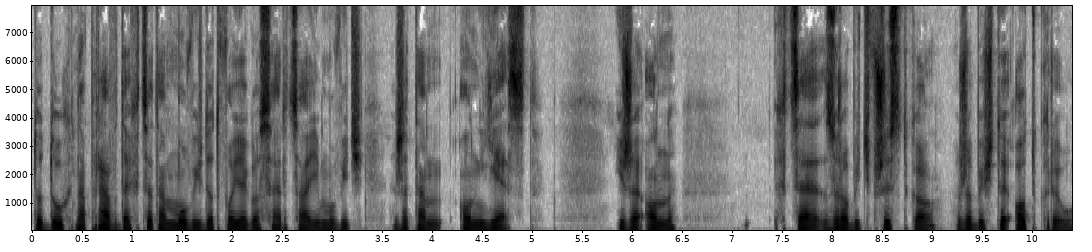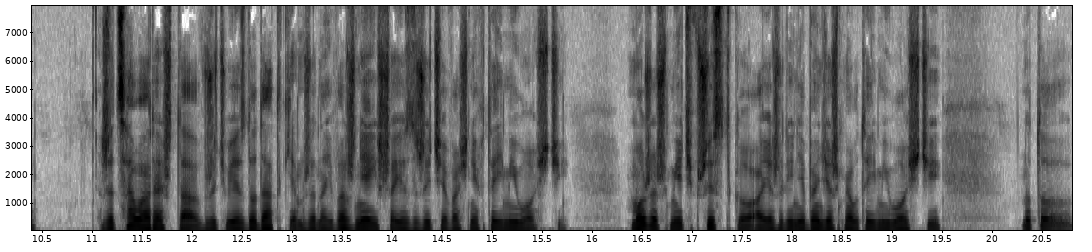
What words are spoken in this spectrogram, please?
to Duch naprawdę chce tam mówić do Twojego serca i mówić, że tam On jest i że On chce zrobić wszystko, żebyś Ty odkrył, że cała reszta w życiu jest dodatkiem, że najważniejsze jest życie właśnie w tej miłości. Możesz mieć wszystko, a jeżeli nie będziesz miał tej miłości, no to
